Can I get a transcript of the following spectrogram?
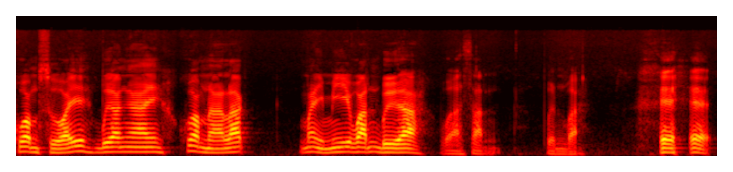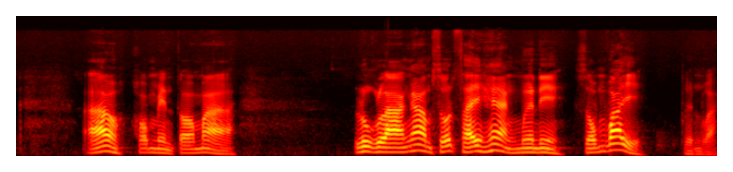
ความสวยเบื่อง่าย ความน่ารัก ไม่มีวันเบื่อว่าสันเพิ่นว่า อาคอมเมนต์ต่อมา ลูกลางามสดใสแห้งมื้อนี้สมไว้เพิ่อนว่า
